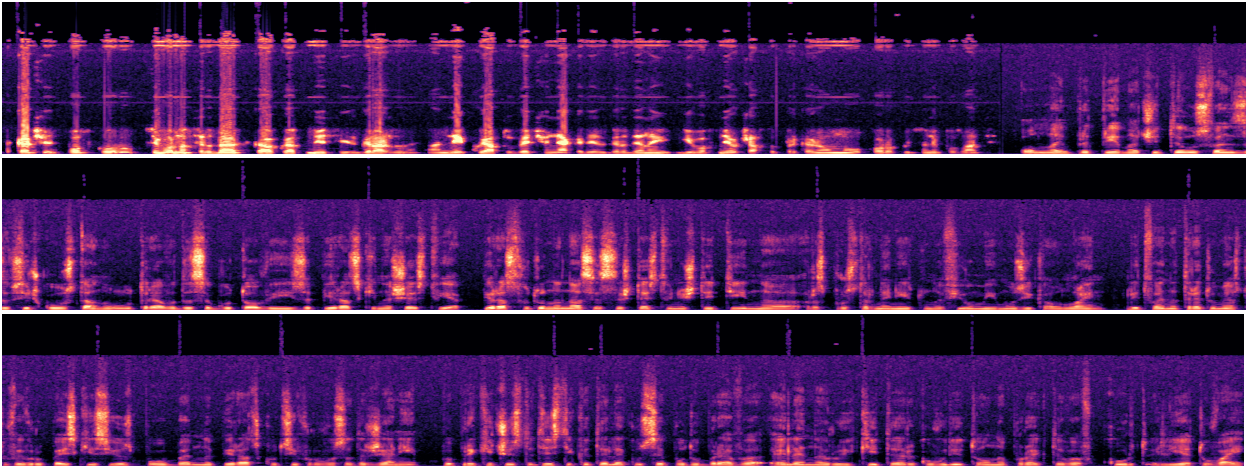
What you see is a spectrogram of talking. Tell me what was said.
Така че по-скоро сигурна среда е такава, която ние си изграждаме, а не която вече някъде е изградена и в нея участват прекалено много хора, които са непознати. Онлайн предприемачите, освен за всичко останало, трябва да са готови и за пиратски нашествия. Пиратството нанася съществени щети на разпространението на филми и музика онлайн. Литва е на трето място в Европейския съюз по обем на пиратско цифрово съдържание. Въпреки, че статистиката леко се подобрява, Елена Руикита, ръководител на проекта в Курт Лиетовай,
